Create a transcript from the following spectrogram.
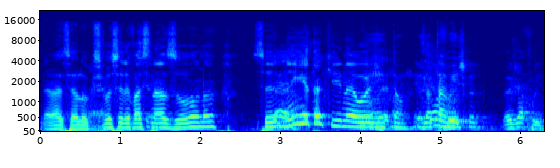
Não, você é louco. Se você levasse na zona, você É. nem ia estar aqui, né, hoje. Então, Eu já exatamente, fui. cara. Eu já fui.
